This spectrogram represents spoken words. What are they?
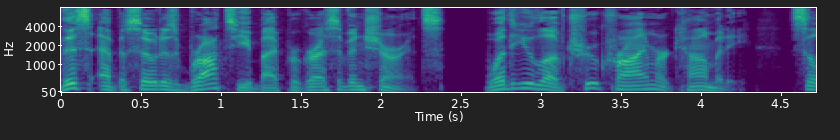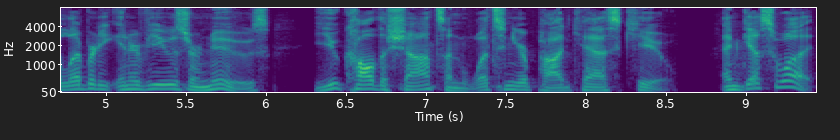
This episode is brought to you by Progressive Insurance. Whether you love true crime or comedy, celebrity interviews or news, you call the shots on what's in your podcast queue. And guess what?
